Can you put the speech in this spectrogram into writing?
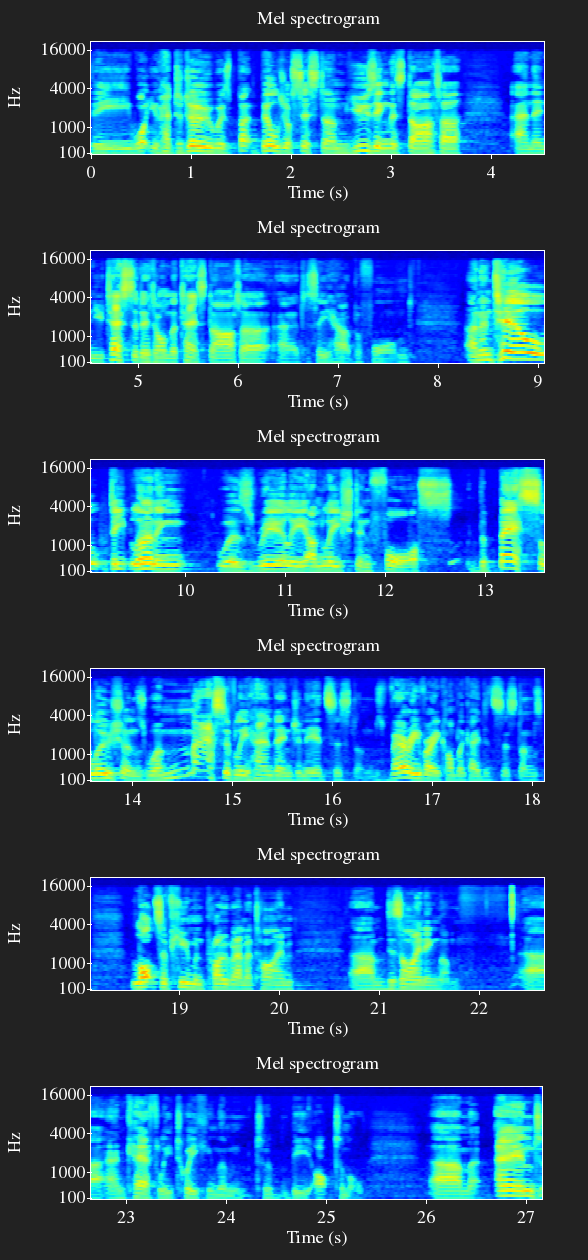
the, what you had to do was build your system using this data, and then you tested it on the test data uh, to see how it performed. And until deep learning was really unleashed in force, the best solutions were massively hand engineered systems, very, very complicated systems, lots of human programmer time um, designing them uh, and carefully tweaking them to be optimal. Um, and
